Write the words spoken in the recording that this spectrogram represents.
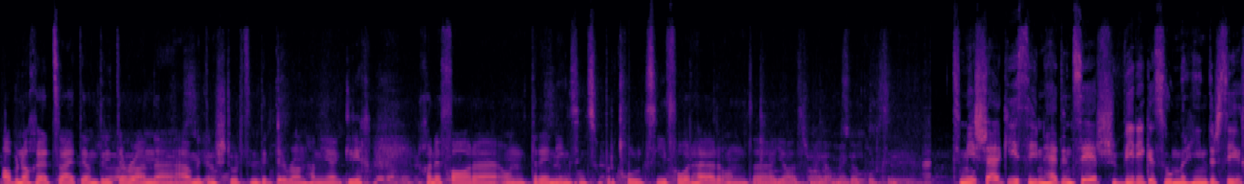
aber nachher zweite und dritte Run, äh, auch mit dem Sturz im dritten Run, habe ich gleich können fahren und Training sind super cool vorher und äh, ja, es war mega mega cool gewesen. Michelle Gysin hat einen sehr schwierigen Sommer hinter sich.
